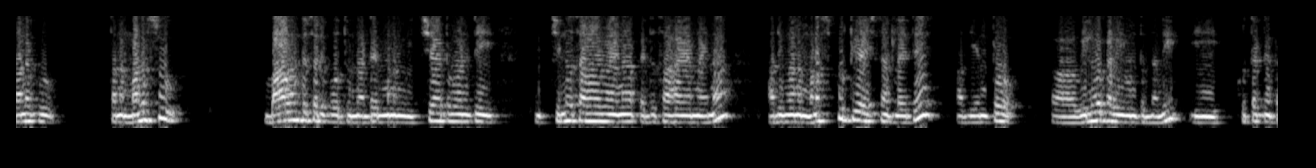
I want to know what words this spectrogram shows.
తనకు తన మనసు బాగుంటే సరిపోతుంది. అంటే మనం ఇచ్చేటువంటి చిన్న సహాయమైనా పెద్ద సహాయమైనా అది మనం మనస్ఫూర్తిగా ఇచ్చినట్లయితే అది ఎంతో విలువ కలిగి ఉంటుందని ఈ కృతజ్ఞత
